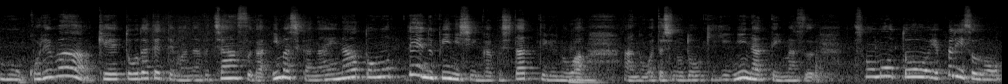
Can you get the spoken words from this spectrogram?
もうこれは系統立てて学ぶチャンスが今しかないなと思って NP に進学したっていうのは、うん、あの私の動機になっています。そう思うとやっぱりその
